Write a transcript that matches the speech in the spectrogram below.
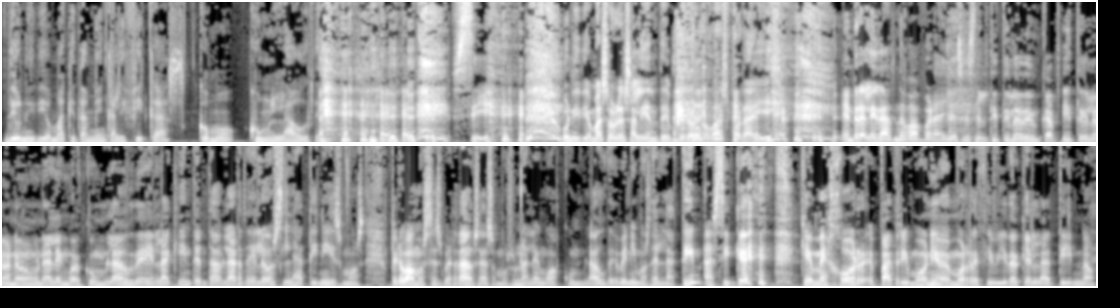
de un idioma que también calificas como cum laude. sí. un idioma sobresaliente, pero no vas por ahí. en realidad no va por ahí, ese es el título de un capítulo, ¿no? Una lengua cum laude en la que intenta hablar de los latinismos. Pero vamos, es verdad, o sea, somos una lengua cum laude, venimos del latín, así que qué mejor patrimonio hemos recibido que el latín, ¿no?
